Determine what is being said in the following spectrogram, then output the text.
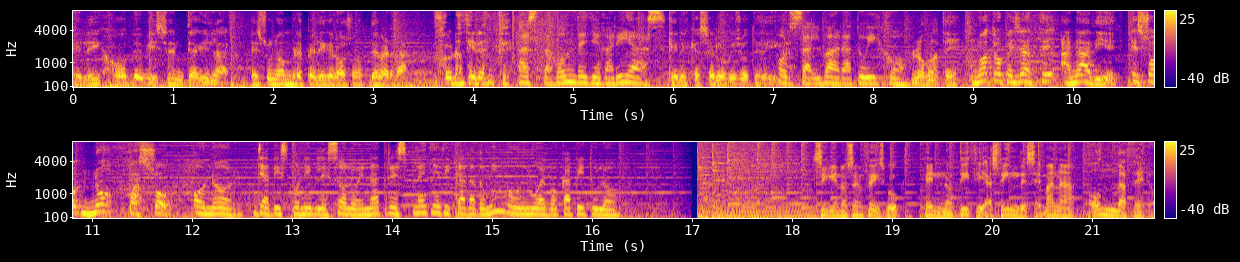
el hijo de Vicente Aguilar. Es un hombre peligroso, de verdad. Fue un accidente. ¿Hasta dónde llegarías? Tienes que hacer lo que yo te diga. Por salvar a tu hijo. Lo maté. No atropellaste a nadie. Eso no pasó. Honor. Ya disponible solo en A3 Player y cada domingo un nuevo capítulo. Síguenos en Facebook en Noticias Fin de Semana Onda Cero.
